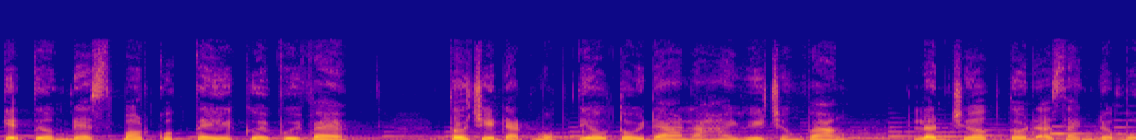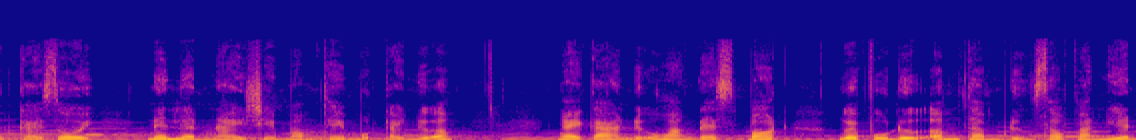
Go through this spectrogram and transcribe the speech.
kiện tướng Desport quốc tế cười vui vẻ. Tôi chỉ đặt mục tiêu tối đa là hai huy chương vàng. Lần trước tôi đã giành được một cái rồi, nên lần này chỉ mong thêm một cái nữa. Ngay cả nữ hoàng Desport, người phụ nữ âm thầm đứng sau Phan Hiển,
